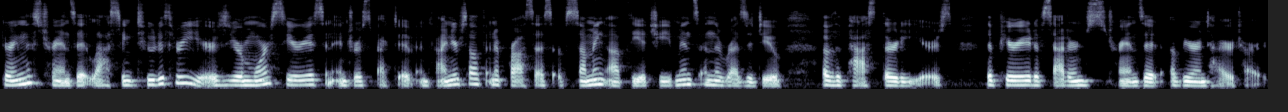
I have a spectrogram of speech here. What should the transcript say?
during this transit, lasting two to three years, you're more serious and introspective and find yourself in a process of summing up the achievements and the residue of the past 30 years, the period of Saturn's transit of your entire chart.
